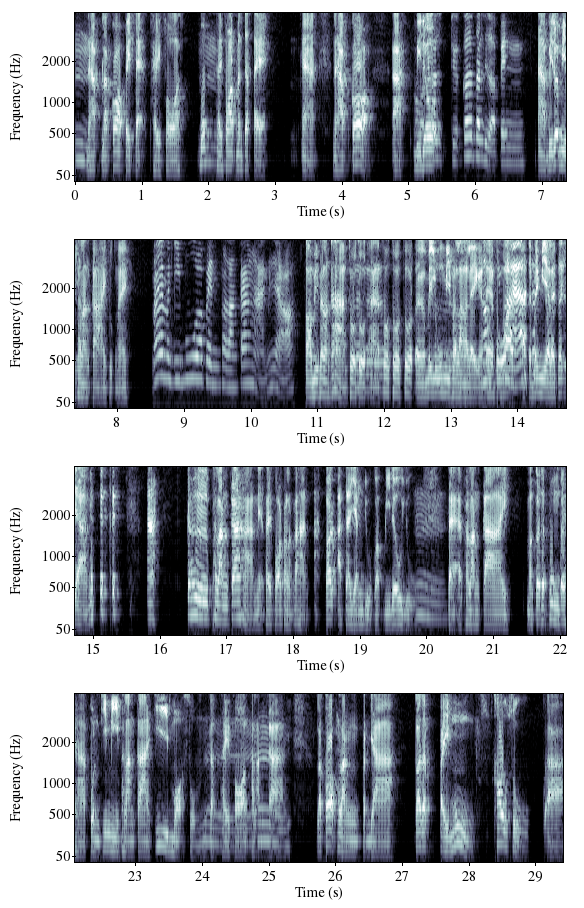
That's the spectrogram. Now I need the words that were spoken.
อืมนะครับ แล้วก็ไปแตะไทฟอสปุ๊บอืมไทฟอสมันจะแตกอ่านะครับ ก็อะบีโดก็ก็จะเหลือเป็นอะบีโดมีพลังกายถูกไหม ไม่เมื่อกี้พูดว่าเป็นพลังกล้าหาญไม่ใช่เหรออ๋อมีพลังทหารโทษโทษเอออ่าโทษโทษโทษเออไม่รู้มีพลังอะไรกันแน่เอาเพราะว่าชิบหายอาจจะไม่มีอะไรสักอย่างอะก็คือพลังกล้าหาญเนี่ยไทฟอสพลังกล้าหาญอะก็อาจจะยังอยู่กับบีโดอยู่อืมแต่พลังกายมันก็จะพุ่งไปหาคนที่มีพลังกายที่เหมาะสมกับอืมไทฟอสพลังกาย แล้วก็พลังปัญญาก็จะไปมุ่งเข้าสู่อ่า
